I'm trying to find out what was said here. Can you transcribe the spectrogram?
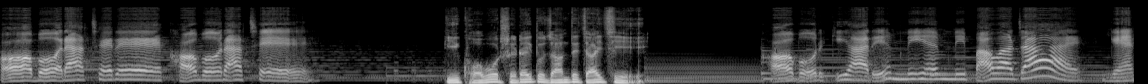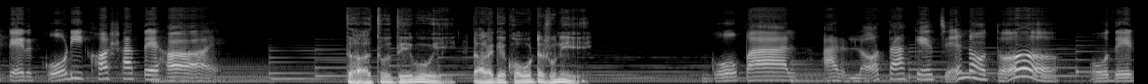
খবর আছে রে খবর আছে। কি খবর সেটাই তো জানতে চাইছি। খবর কি আর এমনি এমনি পাওয়া যায়? গ্যাঁটের কড়ি খসাতে হয়। তা তো দেবই তার আগে খবরটা শুনি। গোপাল আর লতাকে চেনো তো? ওদের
